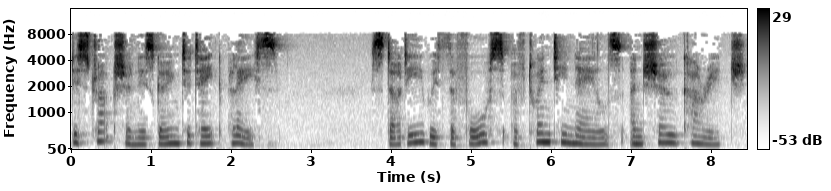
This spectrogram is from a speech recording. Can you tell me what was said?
Destruction is going to take place. Study with the force of twenty nails and show courage.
